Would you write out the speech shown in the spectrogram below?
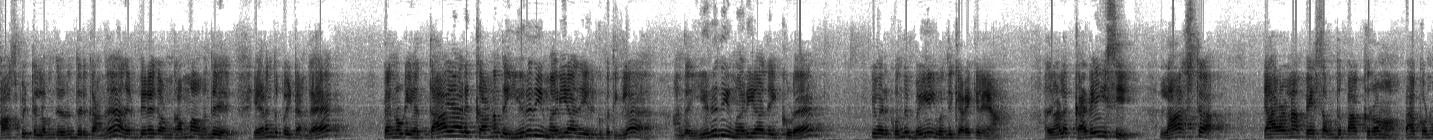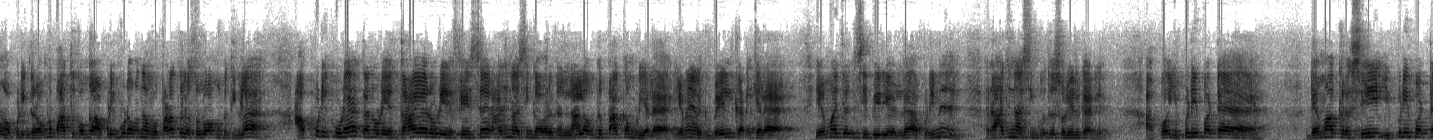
ஹாஸ்பிட்டலில் வந்து இருந்திருக்காங்க. அதன் பிறகு அவங்க அம்மா வந்து இறந்து போயிட்டாங்க. தன்னுடைய தாயாருக்கான அந்த இறுதி மரியாதை இருக்குது பார்த்தீங்களா? அந்த இறுதி மரியாதை கூட இவருக்கு வந்து பெயில் வந்து கிடைக்கலையாம். அதனால் கடைசி லாஸ்ட்டாக யாரெல்லாம் பேச வந்து பார்க்குறோம் பார்க்கணும் அப்படிங்கிறவங்க பார்த்துக்கோங்க அப்படி கூட வந்து அவங்க படத்தில் சொல்லுவாங்க பார்த்தீங்களா? அப்படி கூட தன்னுடைய தாயாருடைய ஃபேஸை ராஜ்நாத் சிங் அவர்களால் வந்து பார்க்க முடியலை. ஏன்னா எனக்கு பெயில் கிடைக்கல. எமர்ஜென்சி பீரியடில் அப்படின்னு ராஜ்நாத் சிங் வந்து சொல்லியிருக்காரு. அப்போ இப்படிப்பட்ட டெமோக்ரஸி இப்படிப்பட்ட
